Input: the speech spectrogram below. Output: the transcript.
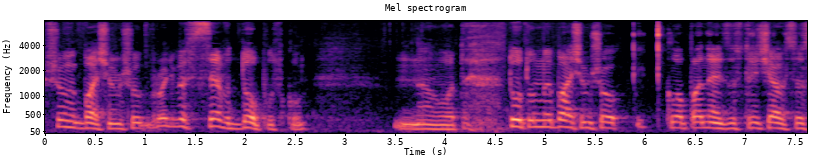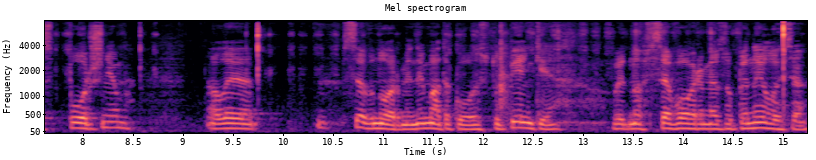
Що ми бачимо? Що вроді би все в допуску. Ну, от. Тут ми бачимо, що клапанець зустрічався з поршнем, але все в нормі, нема такого ступеньки. Видно, все вовремя зупинилося.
